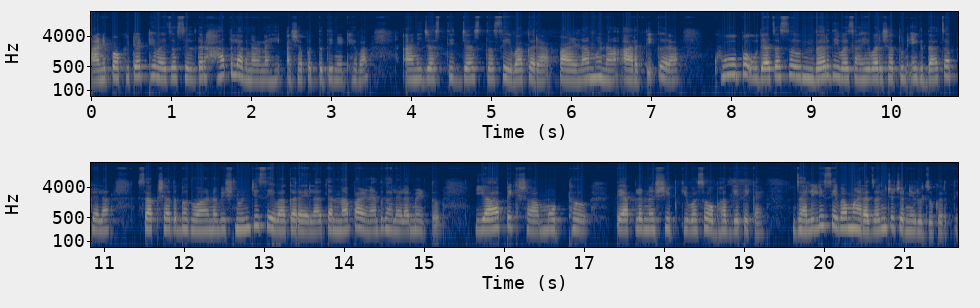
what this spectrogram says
आणि पॉकेटात ठेवायचं असेल तर हात लागणार नाही अशा पद्धतीने ठेवा. आणि जास्तीत जास्त सेवा करा पाळणा म्हणा आरती करा. खूप उद्याचा सुंदर दिवस आहे. वर्षातून एकदाच आपल्याला साक्षात भगवान विष्णूंची सेवा करायला त्यांना पाळण्यात घालायला मिळतं. यापेक्षा मोठं ते आपलं नशीब किंवा सौभाग्य ते काय? झालेली सेवा महाराजांच्या चरणी रुजू करते.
